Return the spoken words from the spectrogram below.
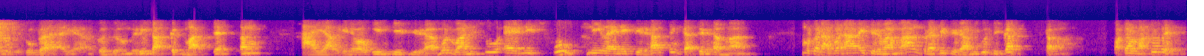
Iku bahaya. Kau domir tak ket marjek teng hayal. Gini wau inti dirhamun wanisu enisfu nilai dirham sing gak dirhaman. Mereka nak aneh dirhaman berarti dirham itu diket. Padahal maksudnya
